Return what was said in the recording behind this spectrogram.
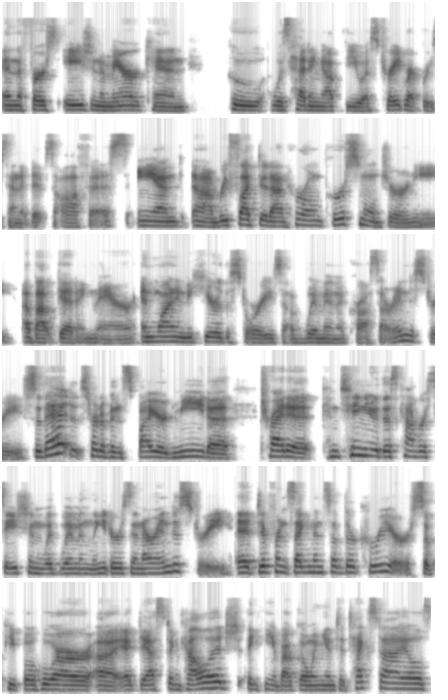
and the first Asian American who was heading up the US Trade Representative's office and um, reflected on her own personal journey about getting there and wanting to hear the stories of women across our industry. So that sort of inspired me to try to continue this conversation with women leaders in our industry at different segments of their career. So people who are uh, at Gaston College thinking about going into textiles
